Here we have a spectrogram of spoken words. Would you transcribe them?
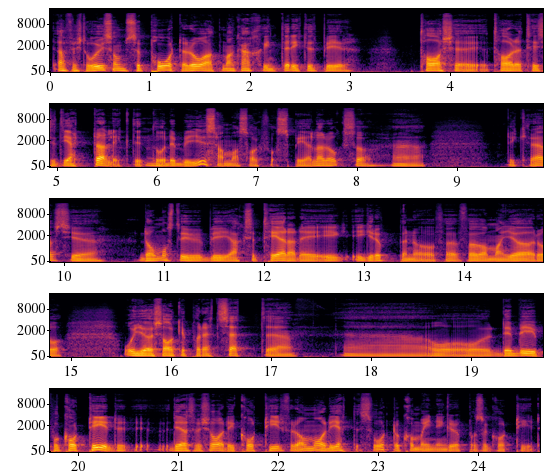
jag förstår ju som supporter då att man kanske inte riktigt blir tar, sig, tar det till sitt hjärta riktigt och det blir ju samma sak för oss spelare också. Eh, Det krävs ju, de måste ju bli accepterade i, i gruppen och för, för vad man gör och, och gör saker på rätt sätt. Eh, eh, Och, och det blir ju på kort tid, deras försvar, det är kort tid för dem och det är jättesvårt att komma in i en grupp på så kort tid.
